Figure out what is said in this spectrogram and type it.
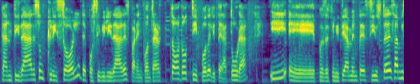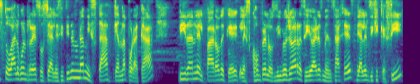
cantidad, es un crisol de posibilidades para encontrar todo tipo de literatura. Y eh, pues definitivamente, si ustedes han visto algo en redes sociales y tienen una amistad que anda por acá, pídanle el paro de que les compre los libros. Yo he recibido varios mensajes, ya les dije que sí,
